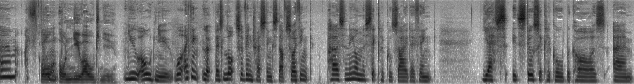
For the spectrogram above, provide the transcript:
Um, I think or or new old new? New, old, new. Well, I think, look, there's lots of interesting stuff. So I think, personally, on the cyclical side, I think, yes, it's still cyclical because, um,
